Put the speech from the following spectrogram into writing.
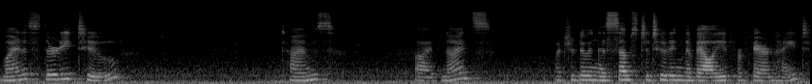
minus 32 times 5 ninths. What you're doing is substituting the value for Fahrenheit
